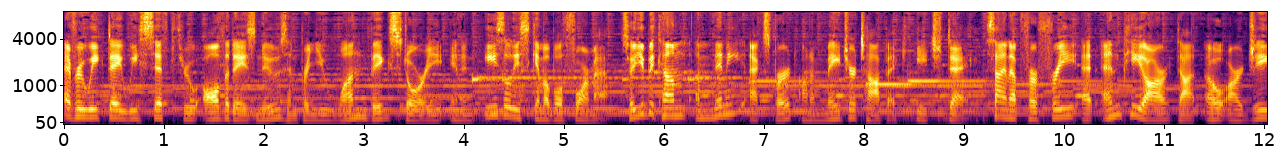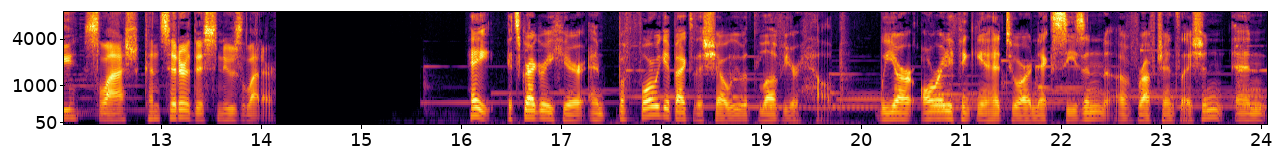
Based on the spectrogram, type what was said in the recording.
Every weekday, we sift through all the day's news and bring you one big story in an easily skimmable format, so you become a mini expert on a major topic each day. Sign up for free at npr.org slash consider this newsletter. Hey, it's Gregory here, and before we get back to the show, we would love your help. We are already thinking ahead to our next season of Rough Translation, and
